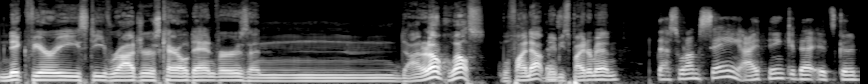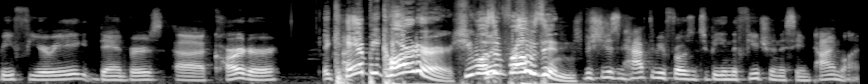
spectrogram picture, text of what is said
Nick Fury, Steve Rogers, Carol Danvers and I don't know, who else? We'll find out. Maybe Spider-Man. That's what I'm saying. I think that it's gonna be Fury, Danvers, uh, Carter, It can't be Carter. She wasn't frozen. but she doesn't have to be frozen to be in the future in the same timeline.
